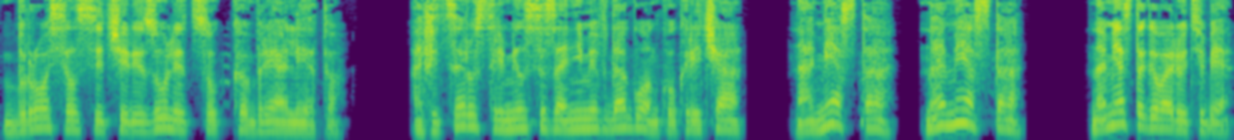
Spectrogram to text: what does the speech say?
бросился через улицу к кабриолету. Офицер устремился за ними вдогонку, крича «На место! На место! На место, говорю тебе!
